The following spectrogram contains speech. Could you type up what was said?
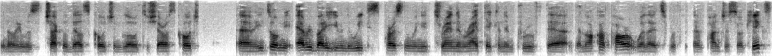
You know, he was Chuck Liddell's coach and Glover Teixeira's coach. Uh, he told me everybody, even the weakest person, when you train them right, they can improve their, their knockout power, whether it's with uh, punches or kicks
